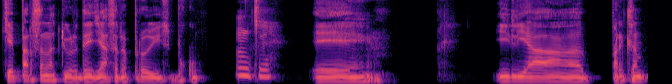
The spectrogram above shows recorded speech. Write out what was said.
qui, par sa nature, déjà se reproduisent beaucoup. OK. Et il y a, par exemple,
